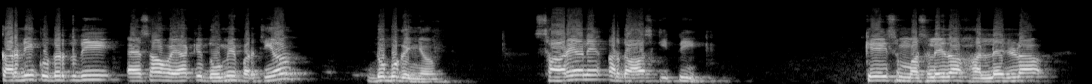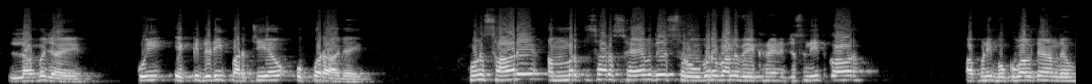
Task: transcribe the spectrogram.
ਕਰਨੀ ਕੁਦਰਤ ਦੀ, ਐਸਾ ਹੋਇਆ ਕਿ ਦੋਵੇਂ ਪਰਚੀਆਂ ਡੁੱਬ ਗਈਆਂ। ਸਾਰਿਆਂ ਨੇ ਅਰਦਾਸ ਕੀਤੀ ਕਿ ਇਸ ਮਸਲੇ ਦਾ ਹੱਲ ਹੈ ਜਿਹੜਾ, ਲੱਭ ਜਾਏ। ਕੋਈ ਇੱਕ ਜਿਹੜੀ ਪਰਚੀ ਹੈ ਉਹ ਉੱਪਰ ਆ ਜਾਏ। ਹੁਣ ਸਾਰੇ ਅੰਮ੍ਰਿਤਸਰ ਸਾਹਿਬ ਦੇ ਸਰੋਵਰ ਵੱਲ ਵੇਖ ਰਹੇ ਨੇ। ਜਸਨੀਤ ਕੌਰ, ਆਪਣੀ ਬੁੱਕ ਵੱਲ ਧਿਆਨ ਦਿਓ।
